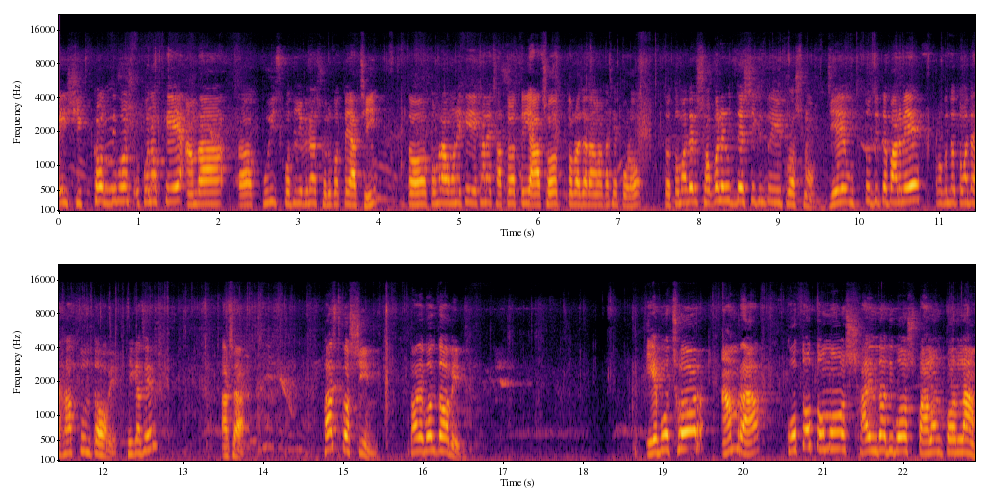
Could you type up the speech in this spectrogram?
এই শিক্ষক দিবস উপলক্ষে আমরা কুইজ প্রতিযোগিতা শুরু করতে যাচ্ছি। তো তোমরা অনেকেই এখানে ছাত্রছাত্রী আছো তোমরা যারা আমার কাছে পড়ো। তো তোমাদের সকলের উদ্দেশ্যে কিন্তু এই প্রশ্ন যে উত্তর দিতে পারবে তখন কিন্তু তোমাদের হাত তুলতে হবে ঠিক আছে? আচ্ছা ফার্স্ট কোশ্চিন তোমাদের বলতে হবে এবছর আমরা কততম স্বাধীনতা দিবস পালন করলাম?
